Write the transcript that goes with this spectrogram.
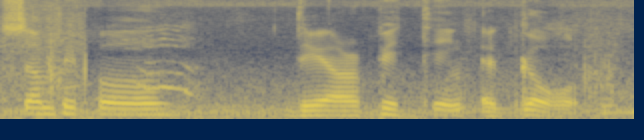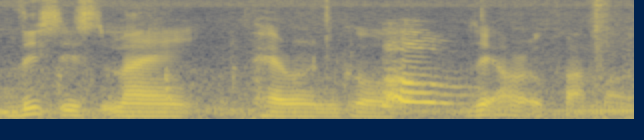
Some people they are pitting a goal This is my parent goal They are a farmer.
